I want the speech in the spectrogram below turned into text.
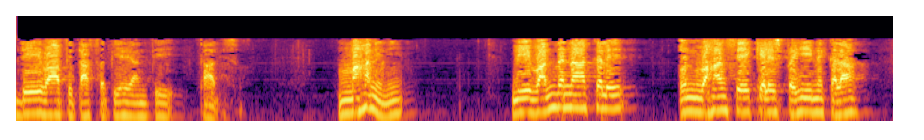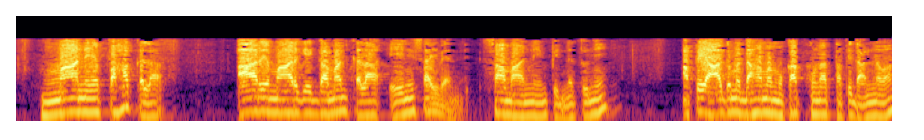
දේවා පිතස්ස පියයන්ති කාදිසු මහණෙනි මේ වන්දනා කළේ උන් වහන්සේ කෙලෙස් ප්‍රහීන කළා මානය පහ කළා ආර්ය මාර්ගයේ ගමන් කළා ඒ නිසයි වැන්දේ සාමාන්‍යයෙන් පින්නතුනේ අපේ ආගම දහම මොකක් වුණත් අපි දන්නවා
